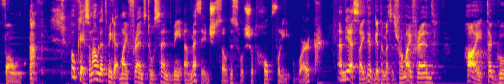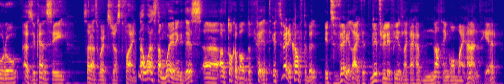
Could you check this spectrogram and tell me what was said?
phone app. Okay, so now let me get my friend to send me a message. So this should hopefully work. And yes, I did get a message from my friend. Hi, Tech Guru. As you can see, so that works just fine. Now, whilst I'm wearing this, uh, I'll talk about the fit. It's very comfortable. It's very light. It literally feels like I have nothing on my hand here.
